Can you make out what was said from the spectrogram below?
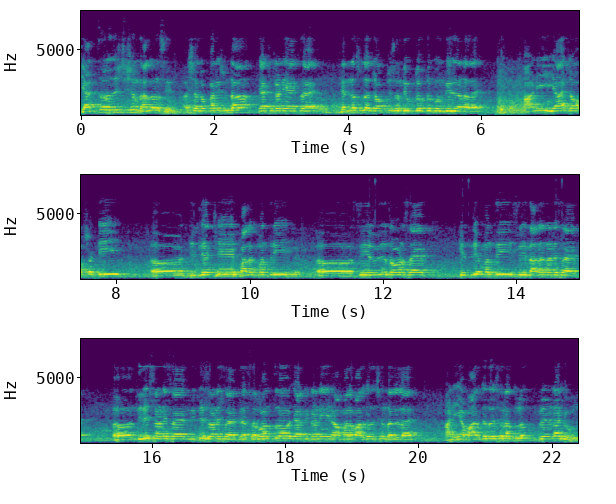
ज्यांचं रजिस्ट्रेशन झालं नसेल अशा लोकांनी सुद्धा त्या ठिकाणी यायचं आहे. त्यांना सुद्धा जॉबची संधी उपलब्ध करून दिली जाणार आहे. आणि या जॉबसाठी जिल्ह्याचे पालकमंत्री श्री रवींद्र चव्हाण साहेब केंद्रीय मंत्री श्री नारायण राणे साहेब निलेश राणे साहेब नितेश राणे साहेब या सर्वांचं या ठिकाणी आम्हाला मार्गदर्शन झालेलं आहे. आणि या मार्गदर्शनातूनच प्रेरणा घेऊन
